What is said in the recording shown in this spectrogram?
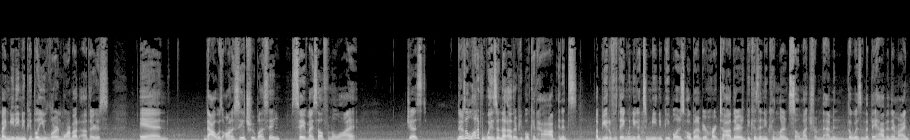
by meeting new people you learn more about others and that was honestly a true blessing. Saved myself from a lot. Just there's a lot of wisdom that other people can have and it's a beautiful thing when you get to meet new people and just open up your heart to others because then you can learn so much from them and the wisdom that they have in their mind.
